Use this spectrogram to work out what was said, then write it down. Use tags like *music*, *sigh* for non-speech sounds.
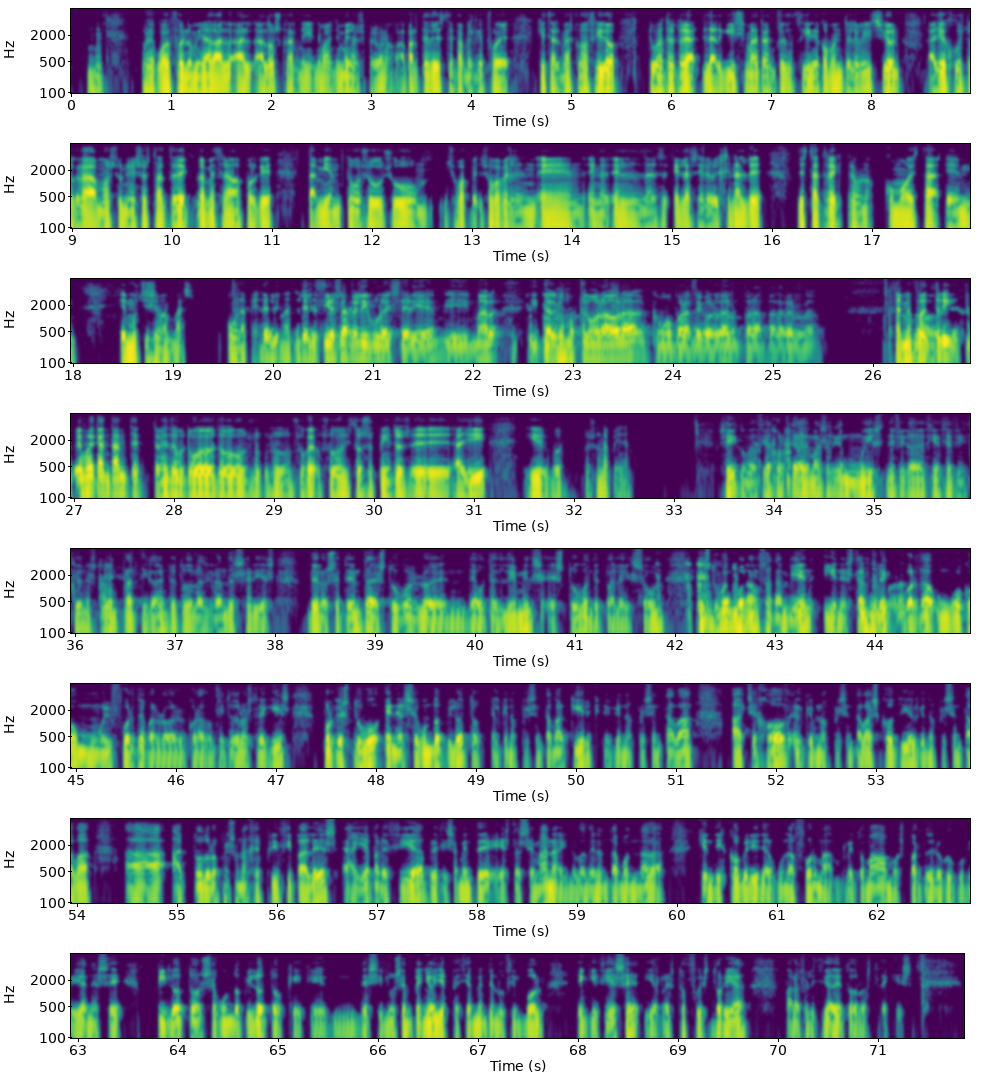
Por el cual fue nominada al, al, Oscar, ni más ni menos. Pero bueno, aparte de este papel que fue quizá el más conocido, tuvo una trayectoria larguísima, tanto en cine como en televisión. Ayer justo que hablábamos de Universo Star Trek, lo mencionamos porque también tuvo su, su, su papel, su papel en, en, en, la, en, la, serie original de, de, Star Trek, pero bueno, como esta, en muchísimas más. Una pena. Del, una deliciosa película y serie, ¿eh? y, mar, y, tal como estamos ahora, como para recordar, para, para verla. También fue, actriz, también fue cantante, también tuvo, tuvo, tuvo su, su, su, su, sus pinitos eh, allí, y bueno, pues una pena. Sí, como decía Jorge, además alguien muy significado en ciencia ficción, estuvo en prácticamente todas las grandes series de los 70, estuvo en, lo, en The Outer Limits, estuvo en The Twilight Zone, estuvo en Bonanza también y en Star Trek guarda un hueco muy fuerte para lo, el corazoncito de los Trekkies porque estuvo en el segundo piloto, el que nos presentaba a Kirk, el que nos presentaba a Chekhov, el que nos presentaba a Scotty, el que nos presentaba a, a todos los personajes principales. Ahí aparecía precisamente esta semana, y no adelantamos nada, que en Discovery de alguna forma retomábamos parte de lo que ocurría en ese piloto, segundo piloto que, que Desilu se empeñó y especialmente Lucille Ball en que hiciese y el resto fue historia para felicidad de todos los trekkies.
